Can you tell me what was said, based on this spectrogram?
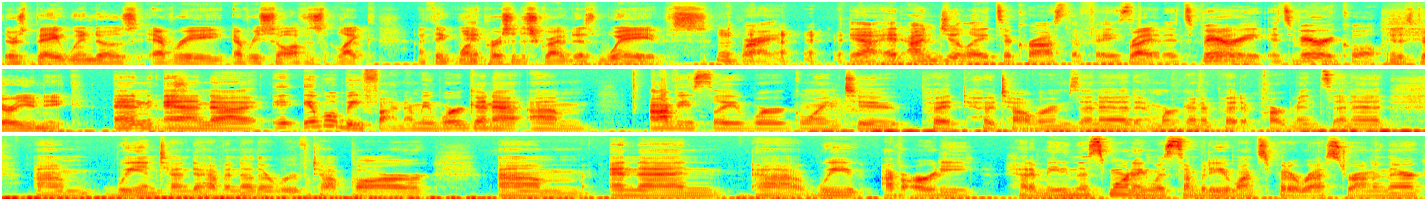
there's bay windows every every so often. Like I think one person described it as waves, right. Yeah, it undulates across the face Right, it. It's very, it's very cool. And it's very unique. and and uh, it, it will be fun. I mean, we're gonna um, obviously we're going to put hotel rooms in it, and we're gonna put apartments in it. Um, we intend to have another rooftop bar, um, and then uh, we I've already had a meeting this morning with somebody who wants to put a restaurant in there.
